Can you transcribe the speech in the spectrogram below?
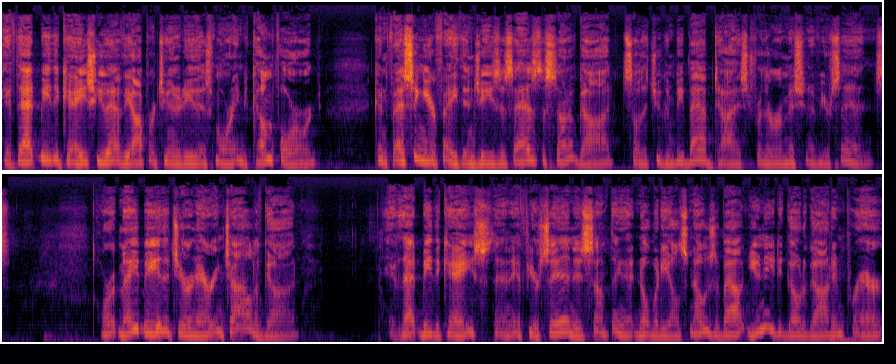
If that be the case, you have the opportunity this morning to come forward, confessing your faith in Jesus as the Son of God, so that you can be baptized for the remission of your sins. Or it may be that you're an erring child of God If that be the case, then if your sin is something that nobody else knows about, you need to go to God in prayer,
